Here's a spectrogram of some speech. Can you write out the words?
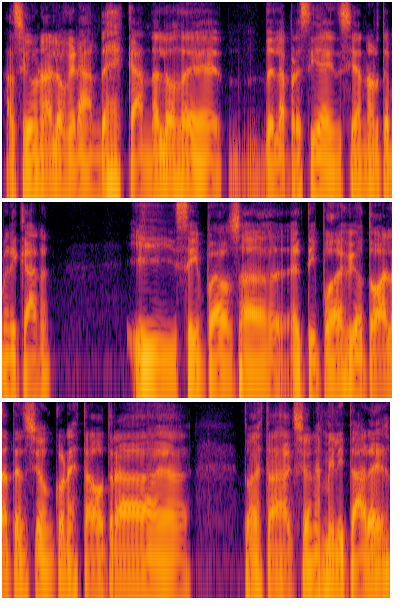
ha sido uno de los grandes escándalos de, de la presidencia norteamericana. Y sí, pues, o sea, el tipo desvió toda la atención con esta otra, eh, todas estas acciones militares,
